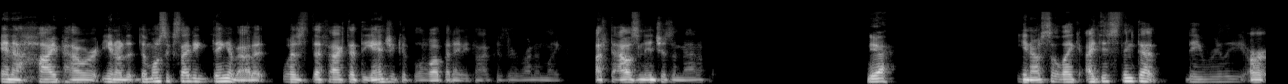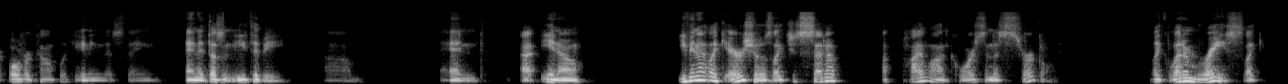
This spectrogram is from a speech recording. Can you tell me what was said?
in a high power. You know, the, the most exciting thing about it was the fact that the engine could blow up at any time because they're running like a thousand inches of manifold. Yeah. You know, so like I just think that they really are overcomplicating this thing, and it doesn't need to be. Um, and uh, you know, even at like air shows, like just set up a pylon course in a circle, like let them race, like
